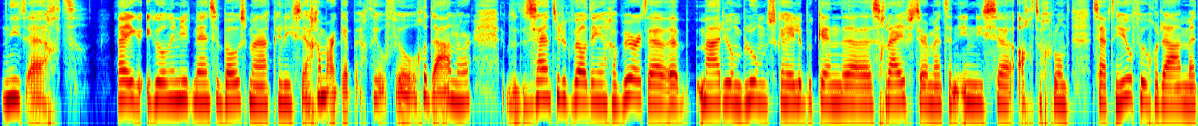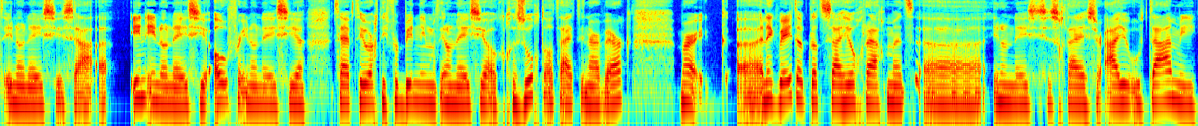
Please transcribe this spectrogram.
Niet echt. Ja, ik, ik wil nu niet mensen boos maken die zeggen, maar ik heb echt heel veel gedaan hoor. Er zijn natuurlijk wel dingen gebeurd. Hè. Marion Bloem is een hele bekende schrijfster met een Indische achtergrond. Zij heeft heel veel gedaan met Indonesische, eh, in Indonesië, over Indonesië. Zij heeft heel erg die verbinding met Indonesië ook gezocht, altijd in haar werk. Maar ik, uh, en ik weet ook dat zij heel graag met uh, Indonesische schrijver Ayu Utami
